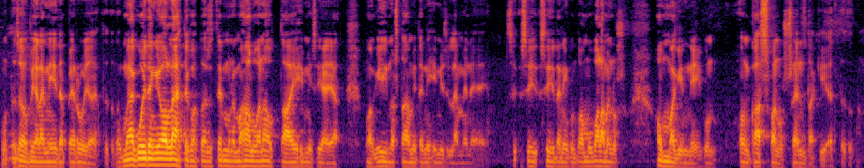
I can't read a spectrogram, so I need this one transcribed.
Mutta se on vielä niitä peruja. Että, tota. Mä kuitenkin olen lähtökohtaisesti semmoinen, mä haluan auttaa ihmisiä ja mua kiinnostaa, miten ihmisillä menee. Ja siitä niin kuin tuo mun valmennushommakin niin kuin on kasvanut sen takia, että tota.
